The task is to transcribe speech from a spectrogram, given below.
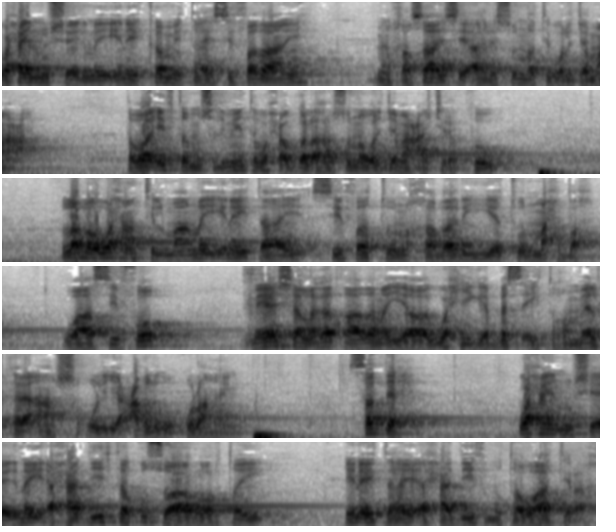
waxaynu sheegnay inay ka mid tahay sifadaani min khasaa'isi ahli sunnati waljamaaca dawaa'ifta muslimiinta wax ogol ahlusunna waljamaaca jira. Kow laba waxaan tilmaannay inay tahay sifatun khabariyatun maxda waa sifo meesha laga qaadanayaa waxyiga bas ay taho meel kale aan shaqul iyo caqligu ku lahayn. Saddex waxaynu sheegnay axaadiidta ku soo aroortay inay tahay axaadiid mutawaatir ah.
